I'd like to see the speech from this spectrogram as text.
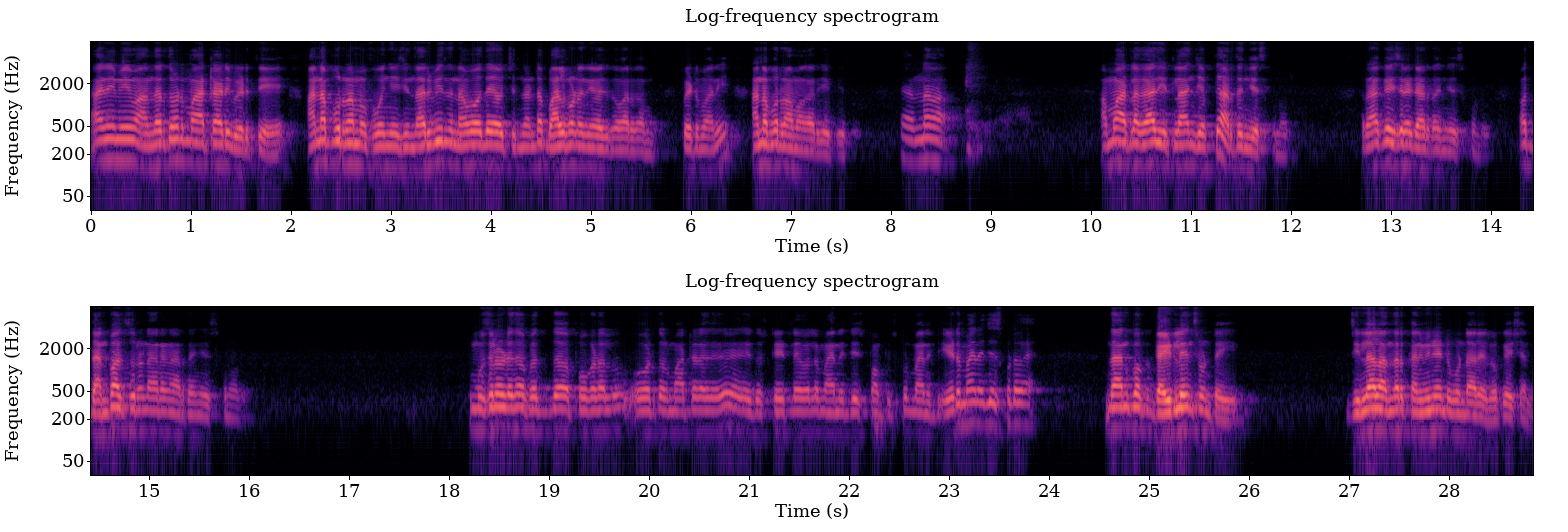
అని మేము అందరితో మాట్లాడి పెడితే అన్నపూర్ణమ్మ ఫోన్ చేసింది అరవింద్ నవోదయ వచ్చిందంట బాల్కొండ నియోజకవర్గం పెట్టమని అన్నపూర్ణమ్మ గారు చెప్పారు అన్న అమ్మ అట్లా కాదు ఇట్లా అని చెప్తే అర్థం చేసుకున్నారు. రాకేష్ రెడ్డి అర్థం చేసుకున్నాడు ధన్పాల్ సూర్యనారాయణ అర్థం చేసుకున్నాడు. ముసలోడు ఏదో పెద్ద పొగడలు ఒకటితో మాట్లాడేది ఏదో స్టేట్ లెవెల్లో మేనేజ్ చేసి పంపించుకుంటూ మేనేజ్ ఏడ మేనేజ్ చేసుకుంటావే? దానికి ఒక గైడ్ లైన్స్ ఉంటాయి. జిల్లాలో అందరూ కన్వీనియంట్గా ఉండాలి లొకేషన్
